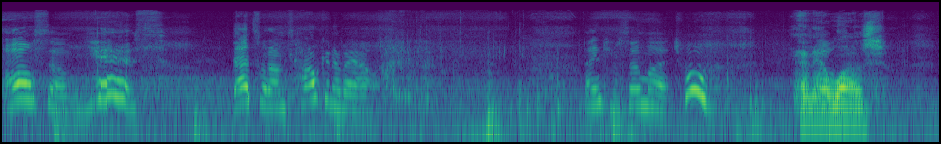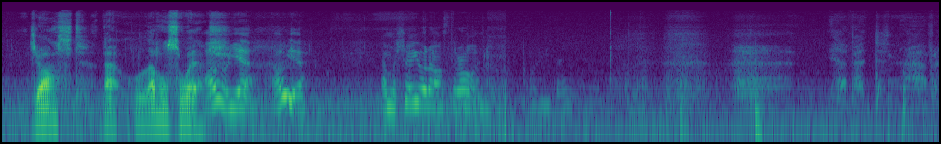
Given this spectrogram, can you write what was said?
Awesome. Yes. That's what I'm talking about. Thank you so much. Whew. And it was just that little switch. Oh yeah. Oh yeah. I'm gonna show you what I was throwing. What do you think? If it didn't have an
